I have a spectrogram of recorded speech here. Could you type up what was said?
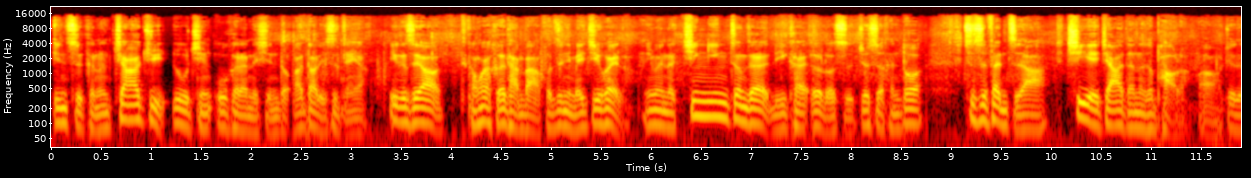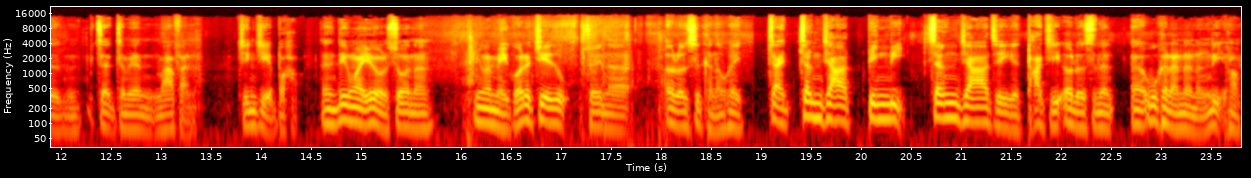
因此可能加剧入侵乌克兰的行动。啊，到底是怎样？一个是要赶快和谈吧，否则你没机会了。因为呢，精英正在离开俄罗斯，就是很多知识分子啊、企业家等等都跑了啊，觉得这这边麻烦了，经济也不好。但另外也有说呢，因为美国的介入，所以呢，俄罗斯可能会。再增加兵力，增加这个打击俄罗斯的呃乌克兰的能力哈。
